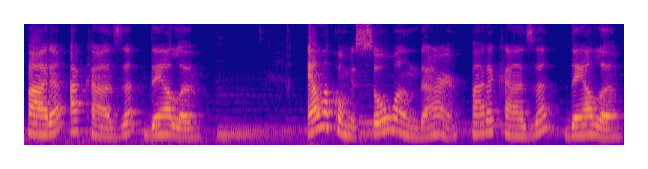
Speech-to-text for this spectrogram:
para a casa dela. Ela começou a andar para a casa dela.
